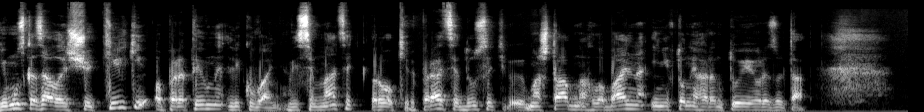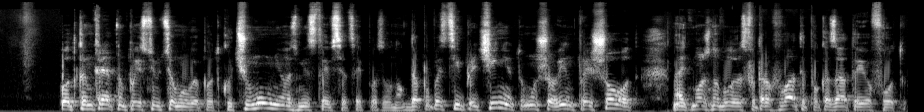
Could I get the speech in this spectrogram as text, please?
Йому сказали, що тільки оперативне лікування 18 років. Операція досить масштабна, глобальна, і ніхто не гарантує його результат. От конкретно поясню в цьому випадку, чому в нього змістився цей позвонок. Да по простій причині, тому що він прийшов, от навіть можна було сфотографувати, показати його фото.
